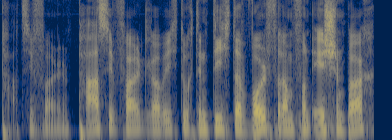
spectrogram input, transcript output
Parzifal, Parsifal, glaube ich, durch den Dichter Wolfram von Eschenbach.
